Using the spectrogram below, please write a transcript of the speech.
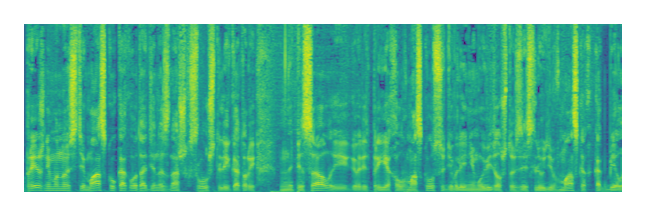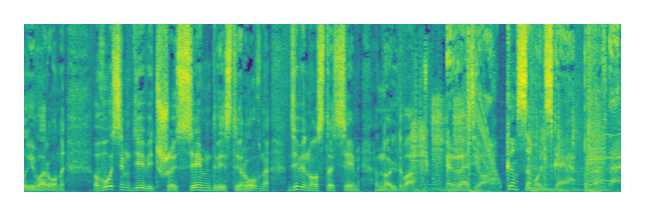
по-прежнему носите маску, как вот один из наших слушателей, который написал и говорит, приехал в Москву, с удивлением увидел, что здесь люди в масках, как белые вороны. 8 9 6 7 200 ровно 9702. Радио «Комсомольская правда».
